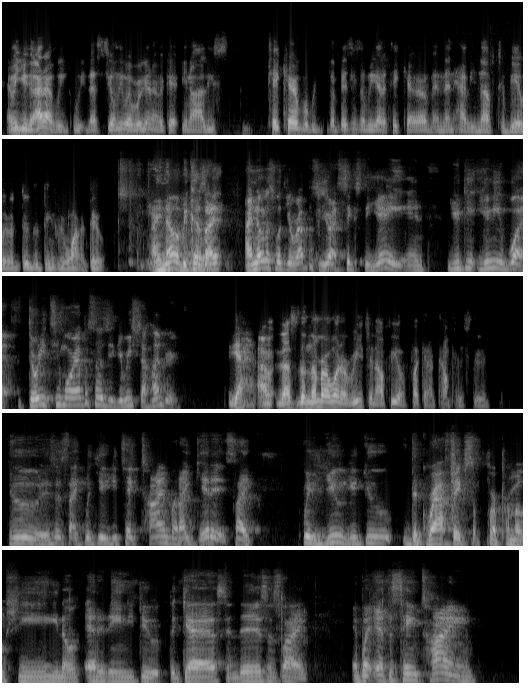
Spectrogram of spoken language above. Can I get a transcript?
I mean, you gotta. We, we that's the only way we're gonna, you know, at least take care of we, the business that we gotta take care of, and then have enough to be able to do the things we want to do. I know because I I noticed with your episode, you're at 68, and you you need what 32 more episodes to reach 100 yeah, I, that's the number I want to reach, and I'll feel fucking accomplished, dude. Dude, it's just like with you, you take time, but I get it. It's like with you, you do the graphics for promotion, you know, editing, you do the guests and this. It's like, but at the same time,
